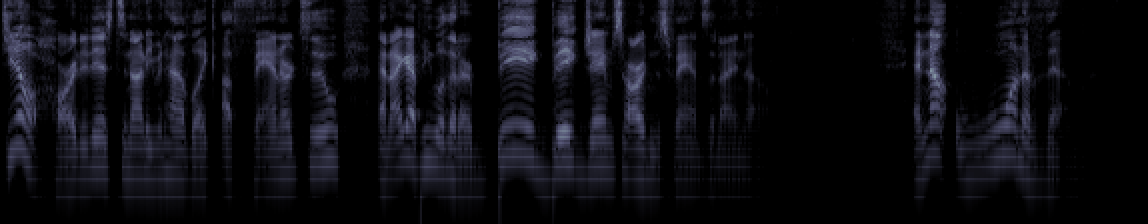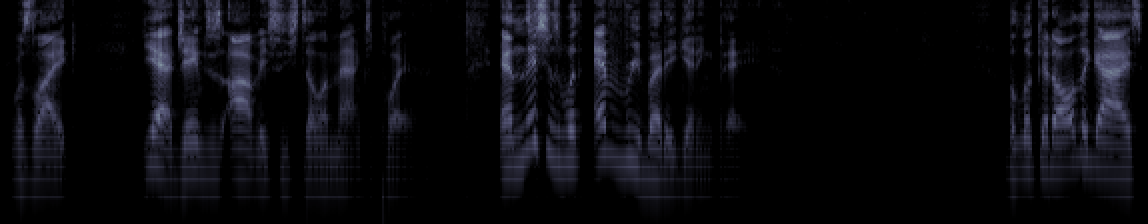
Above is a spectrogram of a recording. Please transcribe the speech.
Do you know how hard it is to not even have like a fan or two? And I got people that are big, big James Harden's fans that I know. And not one of them was like, yeah, James is obviously still a max player. And this is with everybody getting paid. But look at all the guys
